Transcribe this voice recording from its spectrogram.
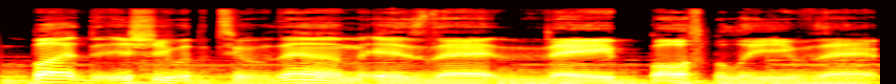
But the issue with the two of them is that they both believe that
